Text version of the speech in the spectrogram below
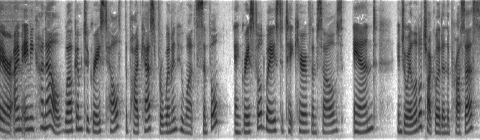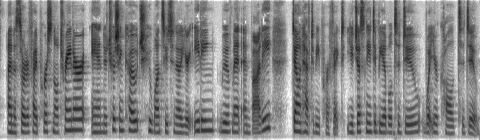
there, I'm Amy Connell. Welcome to Graced Health, the podcast for women who want simple and grace filled ways to take care of themselves and enjoy a little chocolate in the process. I'm a certified personal trainer and nutrition coach who wants you to know your eating, movement, and body don't have to be perfect. You just need to be able to do what you're called to do.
